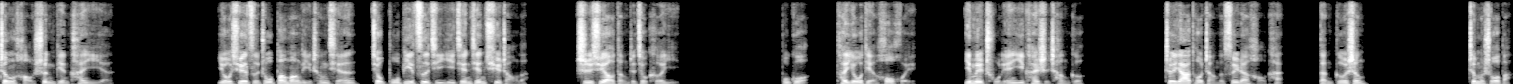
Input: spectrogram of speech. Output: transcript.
正好顺便看一眼。有薛子珠帮忙，李承前就不必自己一间间去找了，只需要等着就可以。不过他有点后悔，因为楚莲一开始唱歌，这丫头长得虽然好看，但歌声……这么说吧，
